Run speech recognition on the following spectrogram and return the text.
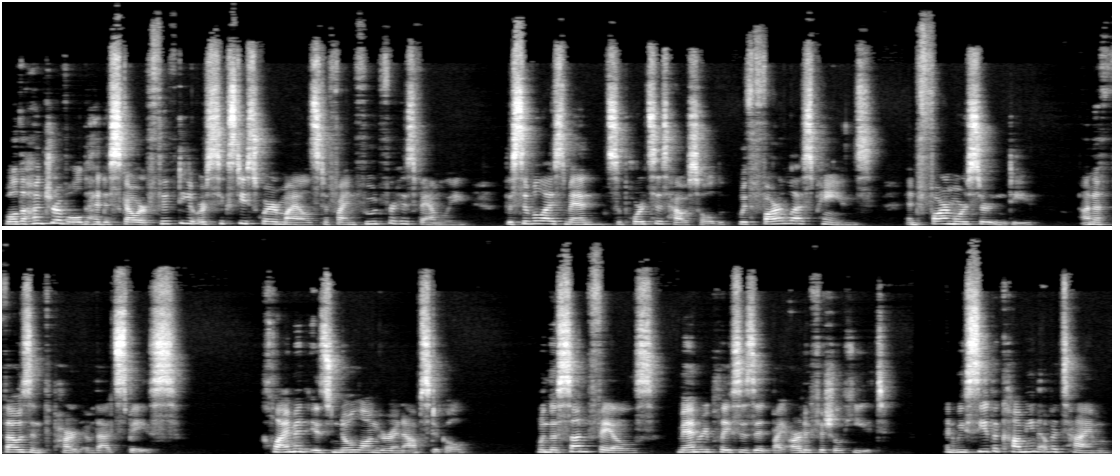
While the hunter of old had to scour 50 or 60 square miles to find food for his family, the civilized man supports his household with far less pains and far more certainty on a thousandth part of that space. Climate is no longer an obstacle. When the sun fails, man replaces it by artificial heat, and we see the coming of a time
